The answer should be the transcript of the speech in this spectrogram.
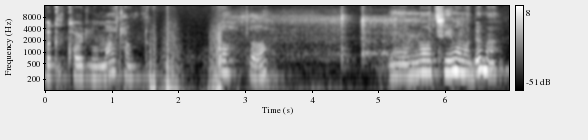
Bakın koyduğuma tam tam. Ah tamam. Onu açayım ama değil mi?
